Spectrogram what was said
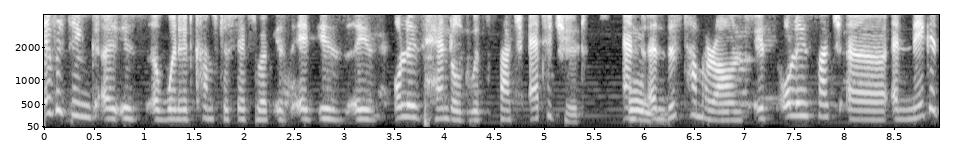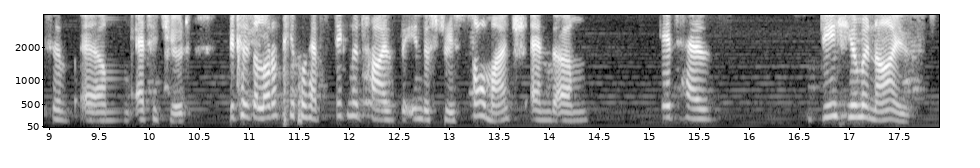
Everything uh, is uh, when it comes to sex work is it is is always handled with such attitude. And mm. and this time around it's always such a, a negative um, attitude because a lot of people have stigmatized the industry so much and um, it has dehumanized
